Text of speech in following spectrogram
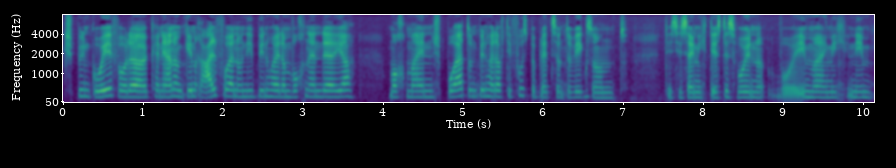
spielen Golf oder keine Ahnung, gehen Radfahren und ich bin halt am Wochenende, ja, mache meinen Sport und bin halt auf die Fußballplätze unterwegs und das ist eigentlich das, das wo, ich, wo ich immer eigentlich neben,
